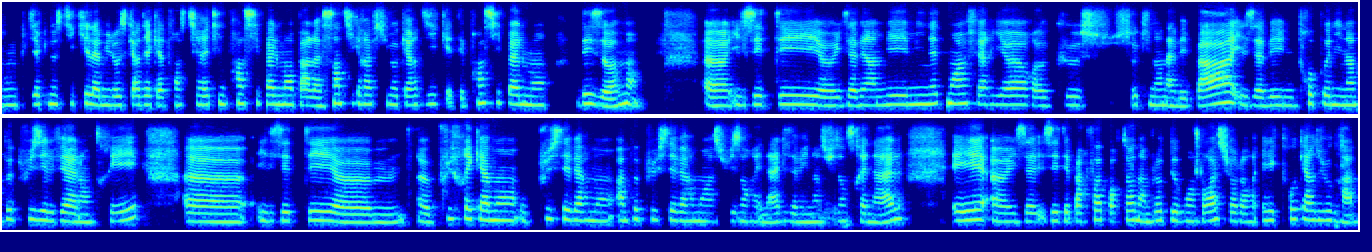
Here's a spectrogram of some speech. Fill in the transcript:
donc diagnostiqué l'amylose cardiaque à transthyrétine principalement par la scintigraphie myocardique étaient principalement des hommes. Euh, euh, ils avaient un BMI nettement inférieur euh, que ceux qui n'en avaient pas. Ils avaient une troponine un peu plus élevée à l'entrée. ils étaient plus fréquemment ou plus sévèrement, un peu plus sévèrement insuffisants rénales. Ils avaient une insuffisance rénale et ils, étaient parfois porteurs d'un bloc de branche droit sur leur électrocardiogramme.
